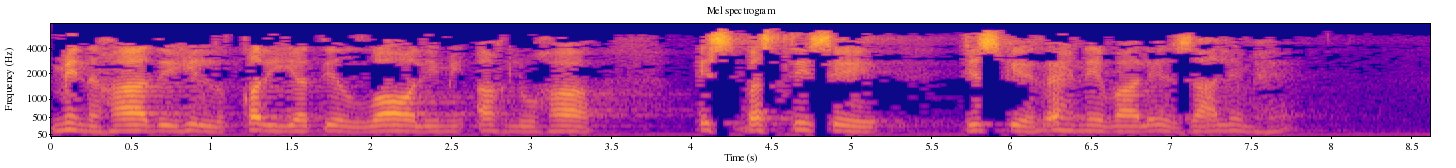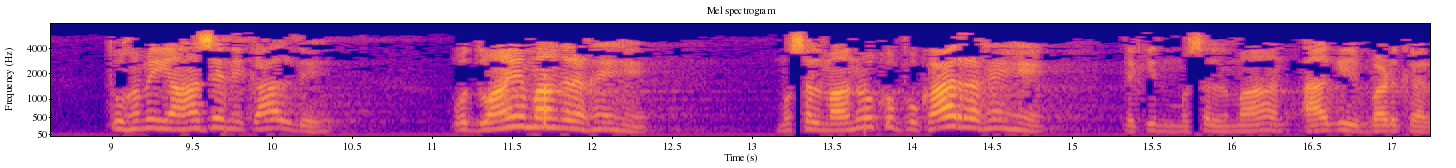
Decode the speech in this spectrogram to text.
من هذه القرية الظالم اهلها اس بستی سے جس کے رہنے والے ظالم ہیں، تو ہمیں یہاں سے نکال دے۔ وہ دعائیں مانگ رہے ہیں، مسلمانوں کو پکار رہے ہیں، لیکن مسلمان آگے بڑھ کر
